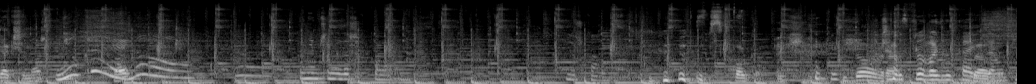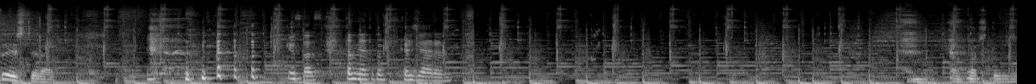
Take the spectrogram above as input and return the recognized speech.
Jak się masz? Nie okej, okay, tak? no. nie wiem, czy nie za szybko. Już koniec. Spoko. Dobra. Trzeba spróbować do Dobra, to jeszcze raz. Tam miała tylko kilka ziaren. Patrz, dobrze,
